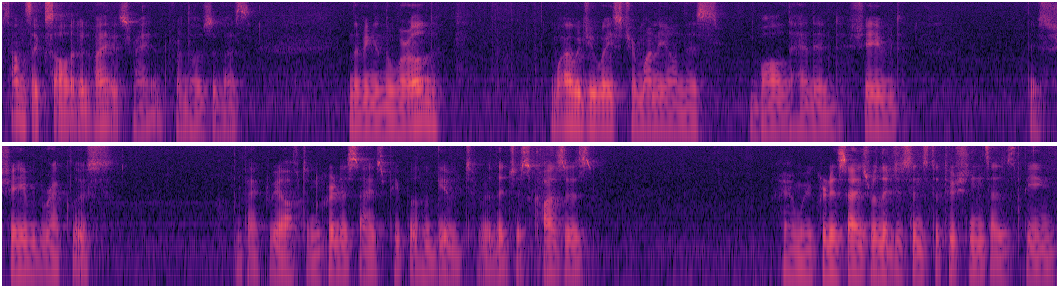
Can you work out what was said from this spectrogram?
Sounds like solid advice, right? For those of us living in the world, why would you waste your money on this bald-headed, shaved, this shaved recluse? In fact, we often criticize people who give to religious causes and we criticize religious institutions as being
